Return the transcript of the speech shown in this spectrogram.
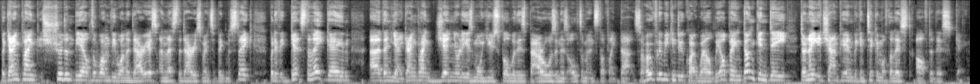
but Gangplank shouldn't be able to 1v1 a Darius unless the Darius makes a big mistake. But if it gets to late game, uh, then yeah, Gangplank generally is more useful with his barrels and his ultimate and stuff like that. So hopefully we can do quite well. We are playing Duncan D, donated champion. We can tick him off the list after this game.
